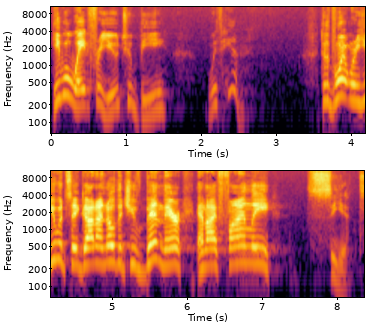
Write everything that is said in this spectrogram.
He will wait for you to be with Him. To the point where you would say, God, I know that you've been there, and I finally see it.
